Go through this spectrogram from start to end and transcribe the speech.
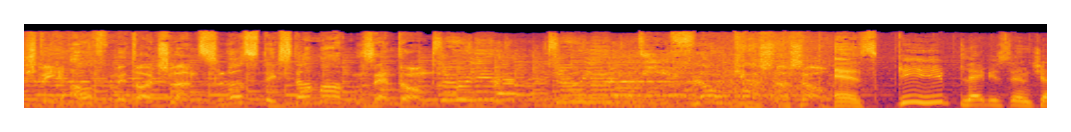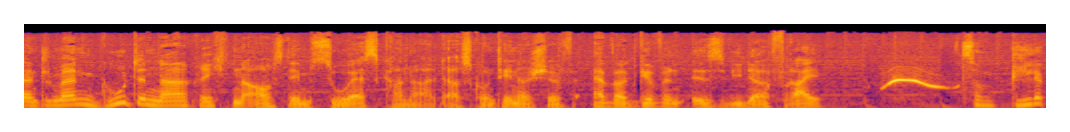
Steh auf mit Deutschlands lustigster Morgensendung. Die Flo Kerschner Show. Es gibt, Ladies and Gentlemen, gute Nachrichten aus dem Suezkanal. Das Containerschiff Ever Given ist wieder frei. Zum Glück.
